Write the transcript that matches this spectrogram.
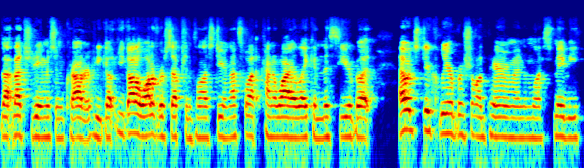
that that's Jamison Crowder. He got he got a lot of receptions last year, and that's what kind of why I like him this year. But I would steer clear of Breshad Perriman unless maybe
